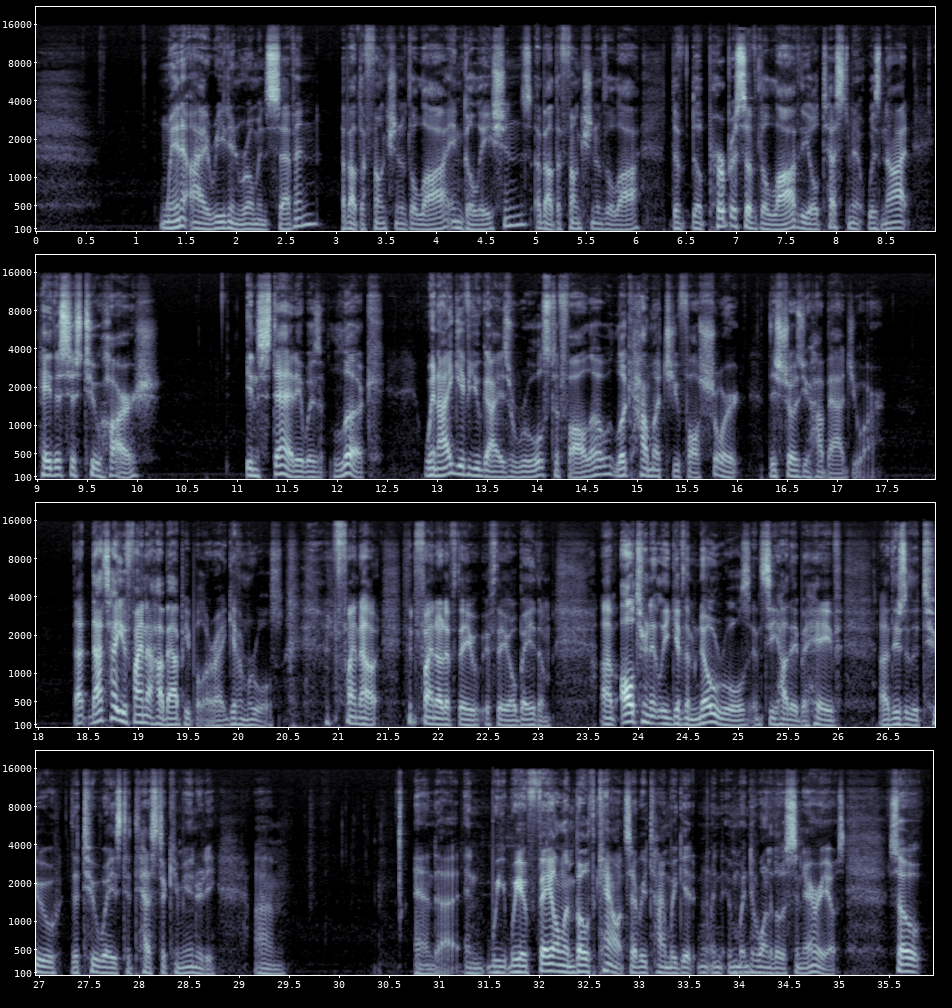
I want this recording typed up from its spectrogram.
When I read in Romans 7 about the function of the law in Galatians about the function of the law. The, the purpose of the law of the Old Testament was not, hey, this is too harsh. Instead, it was, look, when I give you guys rules to follow, look how much you fall short. This shows you how bad you are. That that's how you find out how bad people are, right? Give them rules, find out find out if they if they obey them. Um, alternately, give them no rules and see how they behave. Uh, these are the two the two ways to test a community. Um, and uh, and we, we fail in both counts every time we get in, into one of those scenarios. So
